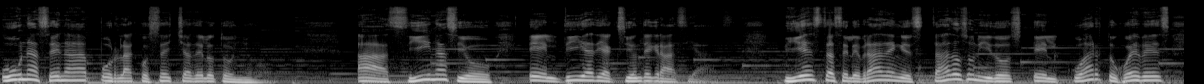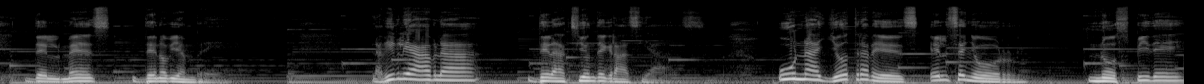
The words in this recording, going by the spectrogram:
una cena por la cosecha del otoño. Así nació el Día de Acción de Gracias, fiesta celebrada en Estados Unidos el cuarto jueves del mes de noviembre. La Biblia habla de la acción de gracias. Una y otra vez el Señor nos pide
